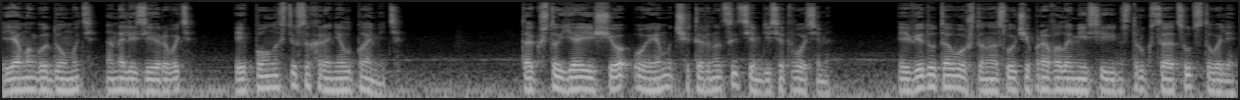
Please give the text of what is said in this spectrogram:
Я могу думать, анализировать и полностью сохранил память. Так что я еще УМ-1478. И ввиду того, что на случай провала миссии инструкции отсутствовали,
